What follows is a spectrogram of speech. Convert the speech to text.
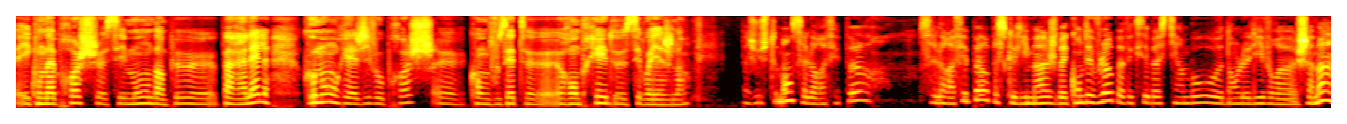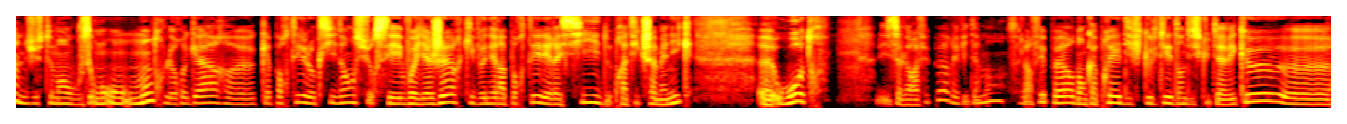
et qu'on approche ces mondes un peu parallèles. Comment ont réagi vos proches quand vous êtes rentré de ces voyages-là? Bah, Justement, ça leur a fait peur ça leur a fait peur parce que l'image ben, qu'on développe avec Sébastien Beau euh, dans le livre euh, Chaman, justement, où on, montre le regard euh, qu'a porté l'Occident sur ces voyageurs qui venaient rapporter les récits de pratiques chamaniques ou autres. Ça leur a fait peur, évidemment. Ça leur fait peur. Donc après, difficulté d'en discuter avec eux, euh,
